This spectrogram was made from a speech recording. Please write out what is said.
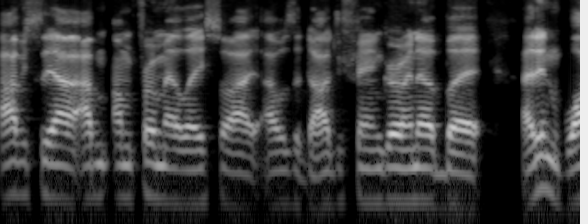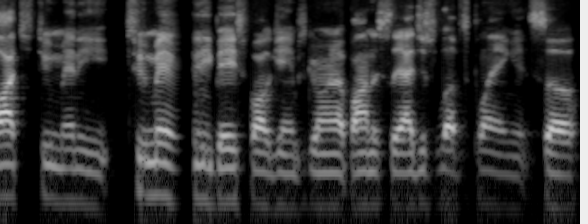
Obviously, I, I'm I'm from LA, so I, I was a Dodger fan growing up, but I didn't watch too many too many baseball games growing up. Honestly, I just loved playing it. So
